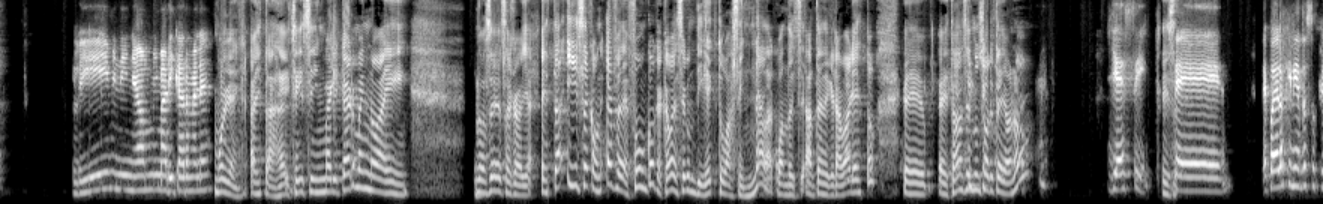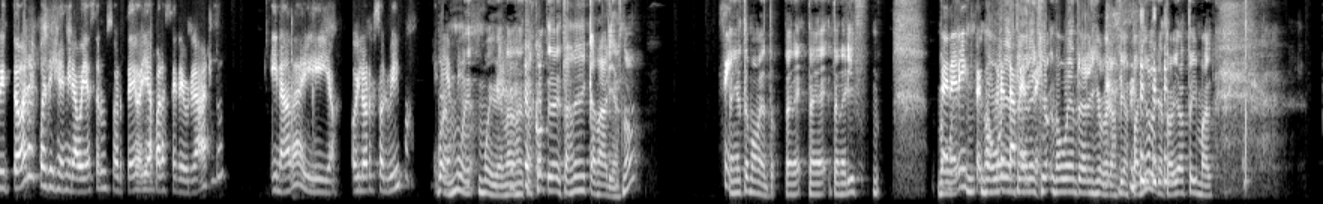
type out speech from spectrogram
Sí, mi niña, mi Mari Carmen. Muy bien, ahí está. Sin Mari Carmen no hay, no se desarrolla. Está Isa con F de Funko, que acaba de hacer un directo hace nada, cuando antes de grabar esto. Eh, estaba haciendo un sorteo, ¿no? Yes, sí. De, después de los 500 suscriptores, pues dije, mira, voy a hacer un sorteo ya para celebrarlo. Y nada, y hoy lo resolvimos. Bueno, muy, muy bien. Estás, estás desde Canarias, ¿no? Sí. En este momento. Tenerife. Tenerife, no voy, en, no voy a entrar en geografía española, que todavía estoy mal.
